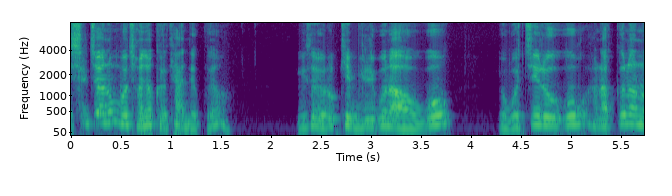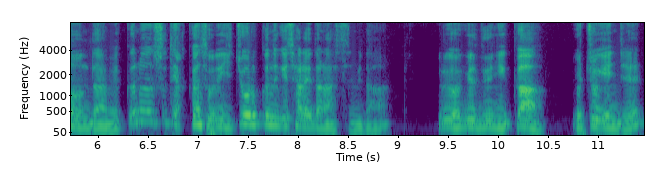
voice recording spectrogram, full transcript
실전은 뭐 전혀 그렇게 안 됐고요. 여기서 이렇게 밀고 나오고 요거 찌르고 하나 끊어 놓은 다음에 끊은 수도 약간 소리 이쪽으로 끊는 게 차라리 더 낫습니다. 그리고 여기를 넣으니까 이쪽에 이제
